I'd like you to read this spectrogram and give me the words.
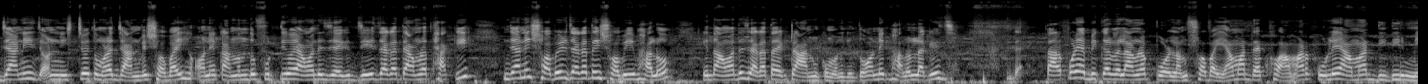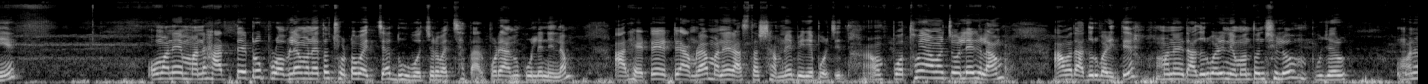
জানি, নিশ্চয়ই তোমরা জানবে সবাই। অনেক আনন্দ ফুর্তি হয় আমাদের যে- জায়গাতে আমরা থাকি, জানি সবের জায়গাতেই সবই ভালো, কিন্তু আমাদের জায়গাটা একটা আনকমন কিন্তু অনেক ভালো লাগে। তারপরে বিকালবেলা আমরা পড়লাম সবাই। আমার দেখো, আমার কোলে আমার দিদির মেয়ে। ও মানে মানে হাঁটতে একটু প্রবলেম মানে তো ছোটো বাচ্চা, দু বছর বাচ্চা, তারপরে আমি কোলে নিলাম। আর হেঁটে হেঁটে আমরা মানে রাস্তার সামনে বেরিয়ে পড়ছি। প্রথমে আমরা চলে গেলাম আমার দাদুর বাড়িতে। মানে দাদুর বাড়ি নেমন্ত্রণ ছিল পুজোর মানে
